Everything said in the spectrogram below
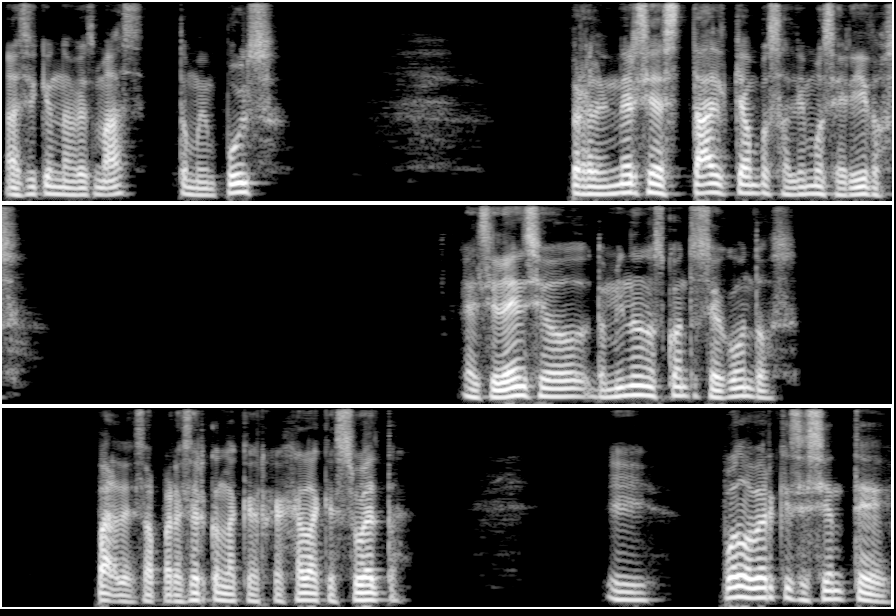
Así que una vez más, tomo impulso. Pero la inercia es tal que ambos salimos heridos. El silencio domina unos cuantos segundos para desaparecer con la carcajada que suelta. Y puedo ver que se siente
